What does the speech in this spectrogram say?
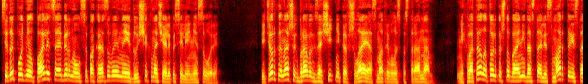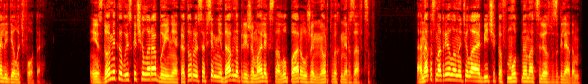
Седой поднял палец и обернулся, показывая на идущих в начале поселения Суори. Пятерка наших бравых защитников шла и осматривалась по сторонам. Не хватало только, чтобы они достали смарта и стали делать фото. Из домика выскочила рабыня, которую совсем недавно прижимали к столу пара уже мертвых мерзавцев. Она посмотрела на тела обидчиков мутным от слез взглядом.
